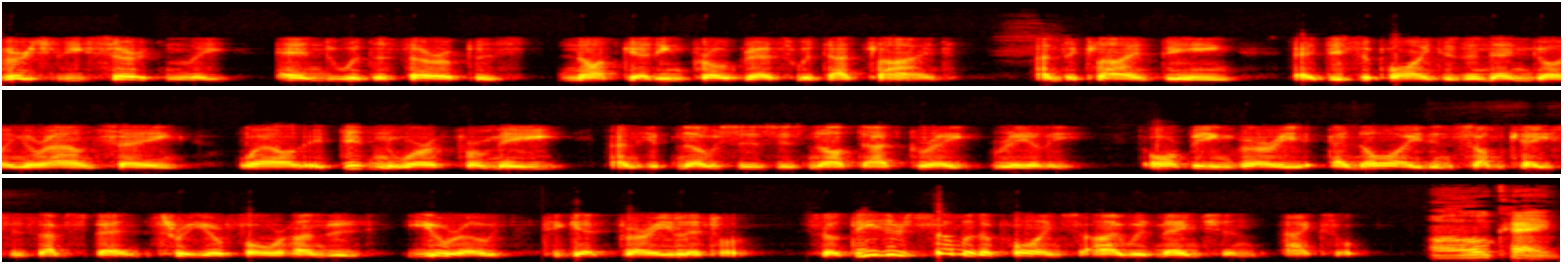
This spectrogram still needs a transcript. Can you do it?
virtually certainly, end with the therapist not getting progress with that client and the client being uh, disappointed and then going around saying, well, it didn't work for me and hypnosis is not that great, really. Or being very annoyed in some cases. I've spent three or four hundred euros to get very little. So these are some of the points I would mention, Axel. Okay.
